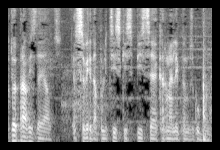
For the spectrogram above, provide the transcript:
kdo je pravi izdajalec. Seveda, policijski spis se kar na lepem zgubone.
